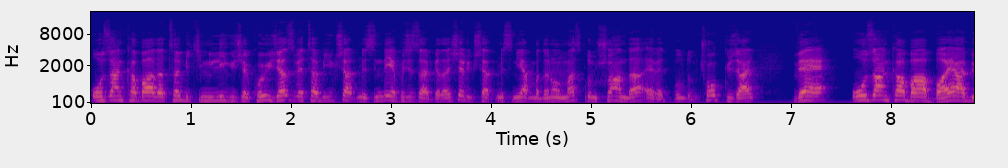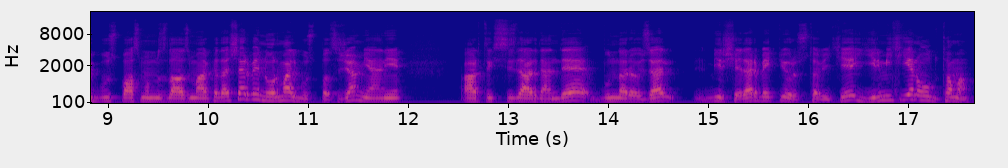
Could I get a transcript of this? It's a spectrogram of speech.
Ozan Kabak'ı da tabii ki milli güce koyacağız. Ve tabii yükseltmesini de yapacağız arkadaşlar. Yükseltmesini yapmadan olmaz. Buldum şu anda evet buldum. Çok güzel. Ve Ozan Kabak'a bayağı bir boost basmamız lazım arkadaşlar. Ve normal boost basacağım. Yani Artık sizlerden de bunlara özel bir şeyler bekliyoruz tabii ki. 22 yen oldu tamam.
